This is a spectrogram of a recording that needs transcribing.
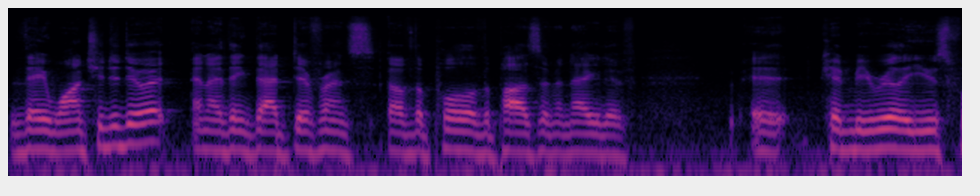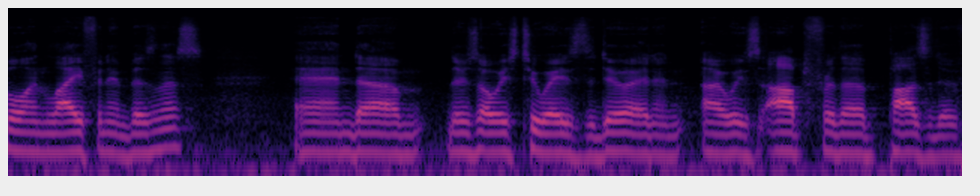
they want you to do it. And I think that difference of the pull of the positive and negative it can be really useful in life and in business. And um, there's always two ways to do it, and I always opt for the positive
